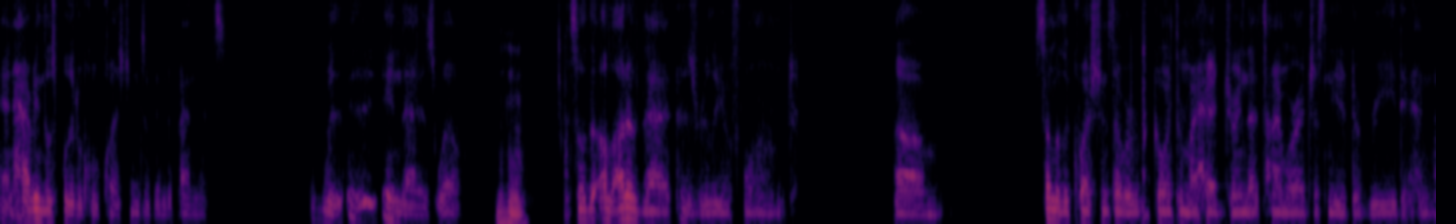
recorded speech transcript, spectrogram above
and having those political questions of independence with in that as well hmm so the, a lot of that has really informed um, some of the questions that were going through my head during that time where I just needed to read and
